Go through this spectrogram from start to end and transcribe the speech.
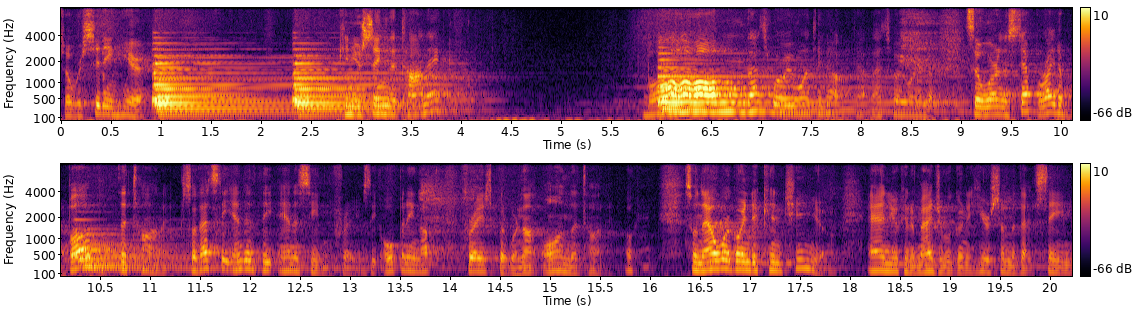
So we're sitting here. Can you sing the tonic? Boom, that's where we want to go. Yeah, that's where we want to go. So we're on the step right above the tonic. So that's the end of the antecedent phrase, the opening up phrase, but we're not on the tonic. Okay? So now we're going to continue. And you can imagine we're going to hear some of that same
